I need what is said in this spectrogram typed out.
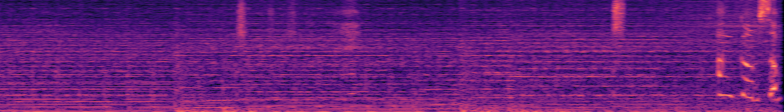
្កូនសុំ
